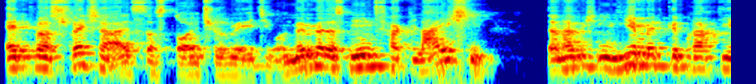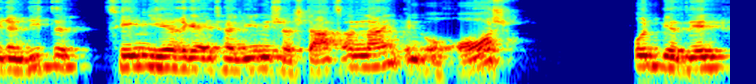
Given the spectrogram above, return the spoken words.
etwas schwächer als das deutsche Rating. Und wenn wir das nun vergleichen dann habe ich Ihnen hier mitgebracht die Rendite zehnjähriger italienischer Staatsanleihen in Orange. Und wir sehen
